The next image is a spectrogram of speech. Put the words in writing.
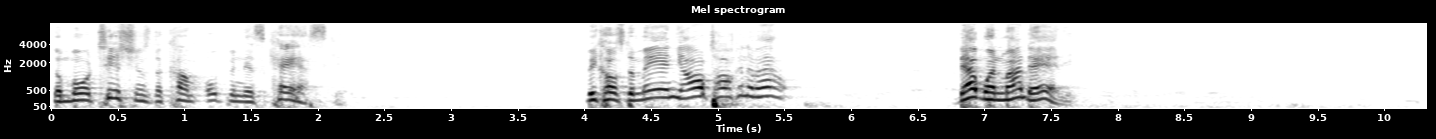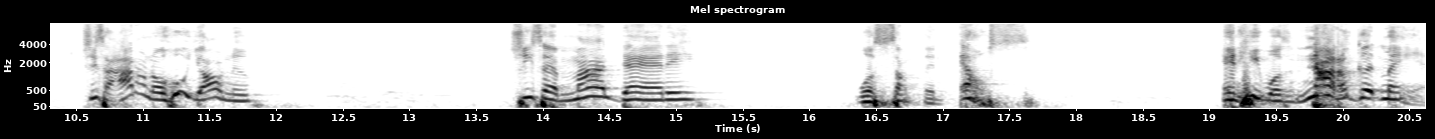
the morticians to come open this casket. Because the man y'all talking about, that wasn't my daddy. She said, I don't know who y'all knew. She said, My daddy was something else. And he was not a good man.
